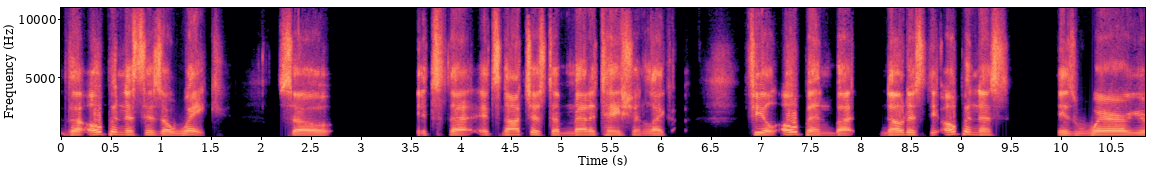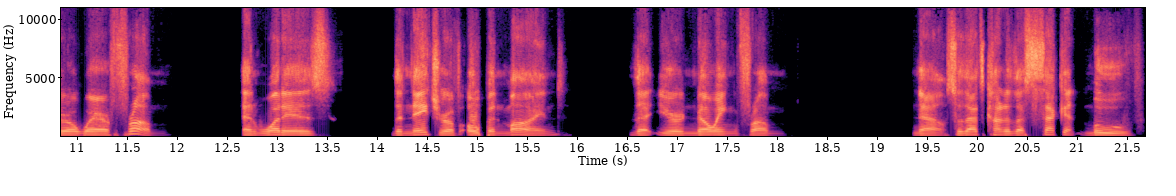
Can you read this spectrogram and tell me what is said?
the openness is awake. So it's that it's not just a meditation like feel open, but notice the openness is where you're aware from and what is the nature of open mind that you're knowing from now. So that's kind of the second move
